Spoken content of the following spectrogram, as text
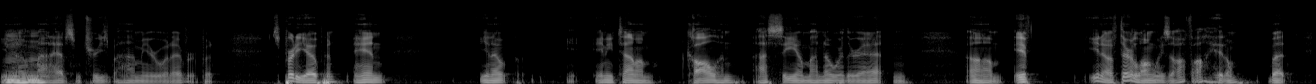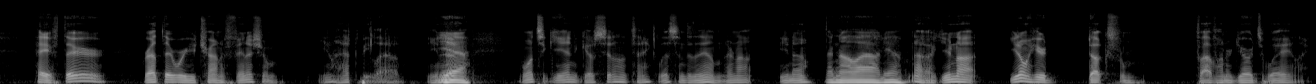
You know, Mhm. might have some trees behind me or whatever, but it's pretty open. And you know, anytime I'm calling, I see them. I know where they're at, and um, if you know if they're a long ways off, I'll hit them. But hey, if they're right there where you're trying to finish them, you don't have to be loud. You know? Yeah. Once again, go sit on the tank, listen to them. They're not. You know. They're not loud. Yeah. No, you're not. You don't hear ducks from 500 yards away, like,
